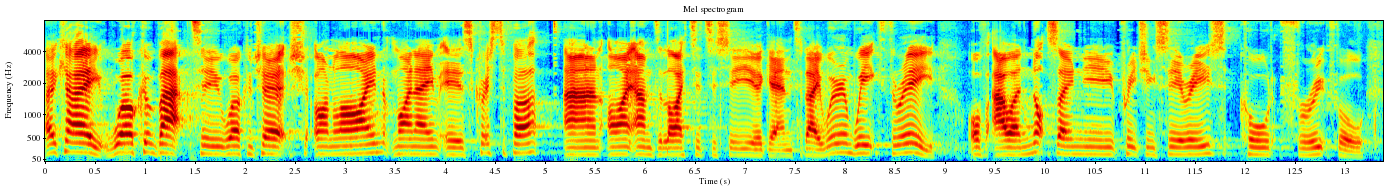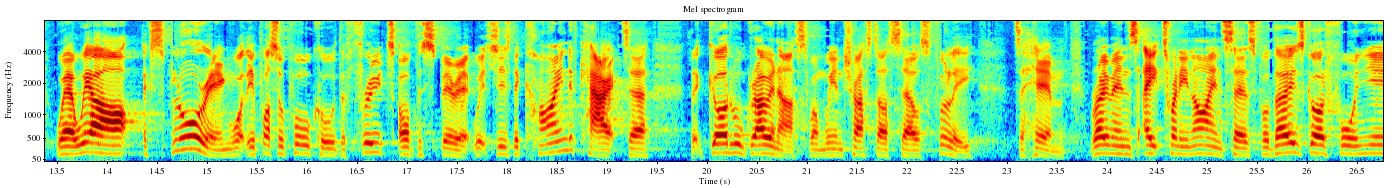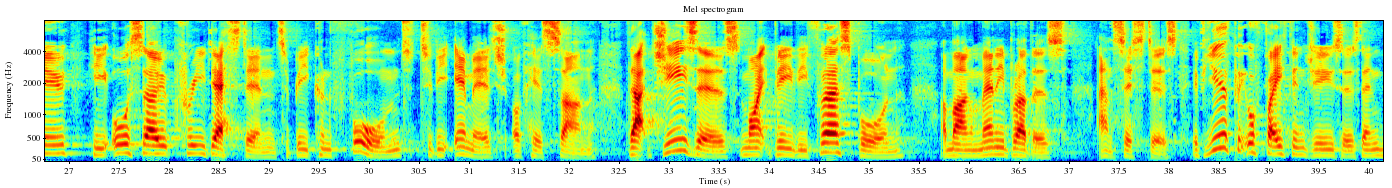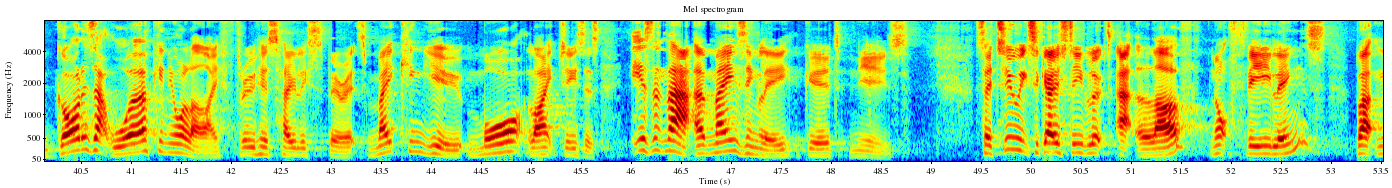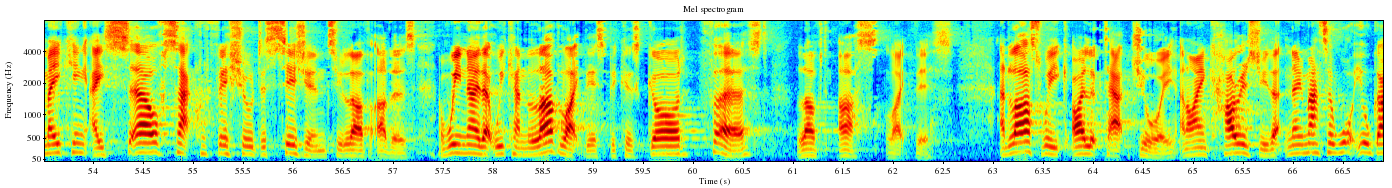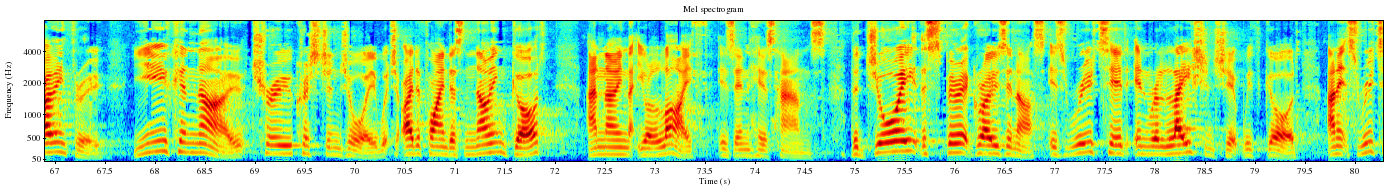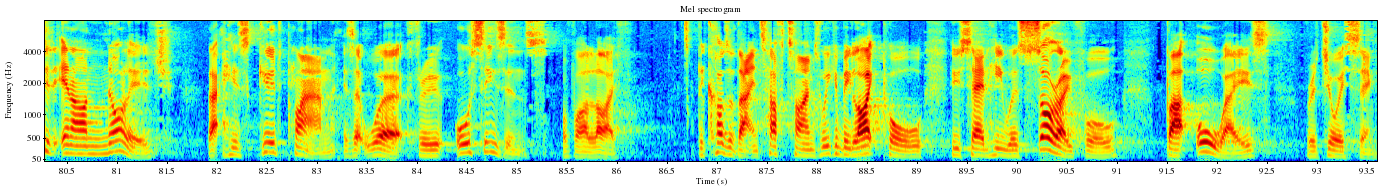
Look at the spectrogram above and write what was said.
Okay, welcome back to Welcome Church Online. My name is Christopher, and I am delighted to see you again today. We're in week three of our not so new preaching series called Fruitful, where we are exploring what the Apostle Paul called the fruit of the Spirit, which is the kind of character that God will grow in us when we entrust ourselves fully to him. Romans 8:29 says, "For those God foreknew, he also predestined to be conformed to the image of his son, that Jesus might be the firstborn among many brothers and sisters." If you have put your faith in Jesus, then God is at work in your life through his Holy Spirit, making you more like Jesus. Isn't that amazingly good news? So, two weeks ago, Steve looked at love, not feelings, but making a self sacrificial decision to love others. And we know that we can love like this because God first loved us like this. And last week, I looked at joy, and I encouraged you that no matter what you're going through, you can know true Christian joy, which I defined as knowing God and knowing that your life is in His hands. The joy the Spirit grows in us is rooted in relationship with God, and it's rooted in our knowledge that His good plan is at work through all seasons of our life. Because of that, in tough times, we can be like Paul, who said he was sorrowful, but always rejoicing.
